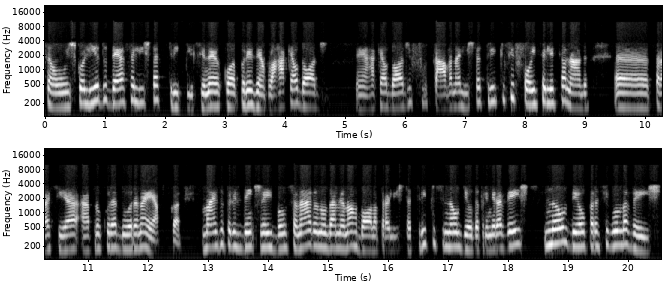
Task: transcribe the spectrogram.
são o escolhido dessa lista tríplice, né? Por exemplo, a Raquel Dodge. Né? A Raquel Dodge estava na lista tríplice e foi selecionada uh, para ser a, a, procuradora na época. Mas o presidente Jair Bolsonaro não dá a menor bola para a lista tríplice, não deu da primeira vez, não deu para a segunda vez.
